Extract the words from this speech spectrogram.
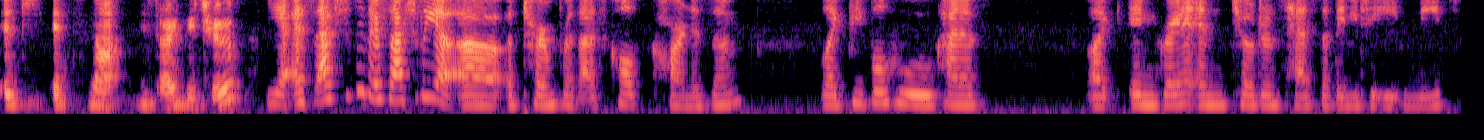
it's it's not historically true. Yeah, it's actually there's actually a, a, a term for that. It's called carnism, like people who kind of like ingrain it in children's heads that they need to eat meat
